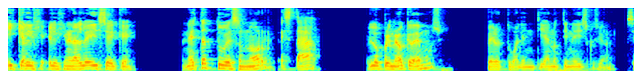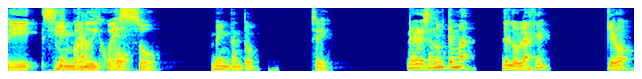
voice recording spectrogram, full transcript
Y que el, el general le dice que, neta, tu deshonor está lo primero que vemos, pero tu valentía no tiene discusión. Sí, sí, Me cuando dijo eso. Me encantó. Sí. Regresando a un tema del doblaje, quiero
